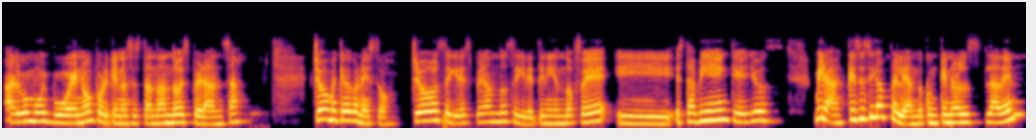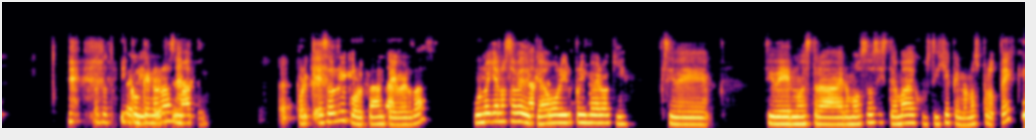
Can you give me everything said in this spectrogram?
algo muy bueno porque nos están dando esperanza. Yo me quedo con eso. Yo seguiré esperando, seguiré teniendo fe y está bien que ellos, mira, que se sigan peleando con que nos la den. y con que no nos maten. Porque eso es lo importante, ¿verdad? Uno ya no sabe de qué va a morir primero aquí. Si de, si de nuestro hermoso sistema de justicia que no nos protege,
